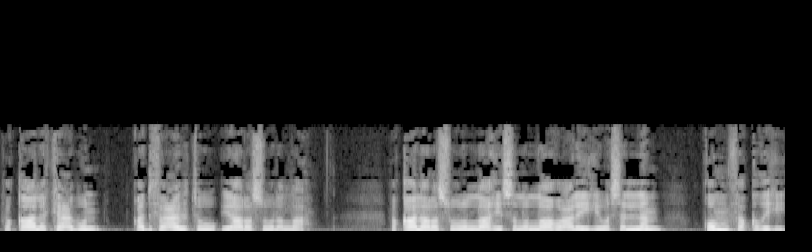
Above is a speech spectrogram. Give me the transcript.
فقال كعب قد فعلت يا رسول الله. فقال رسول الله صلى الله عليه وسلم قم فقضه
